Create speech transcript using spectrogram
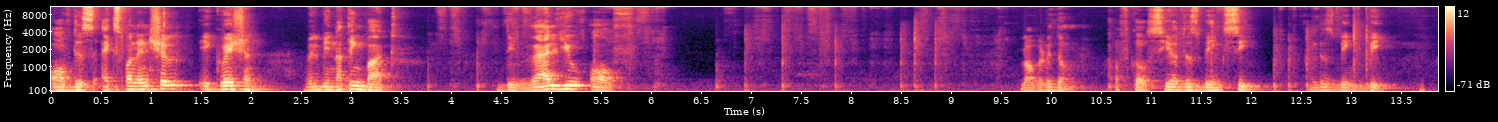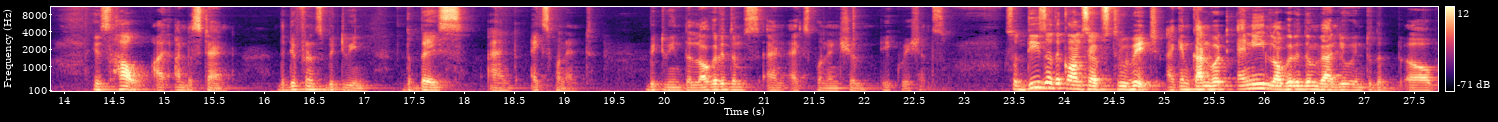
of this exponential equation will be nothing but the value of logarithm of course here this being c and this being b is how I understand the difference between the base and exponent between the logarithms and exponential equations. So these are the concepts through which I can convert any logarithm value into the uh,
